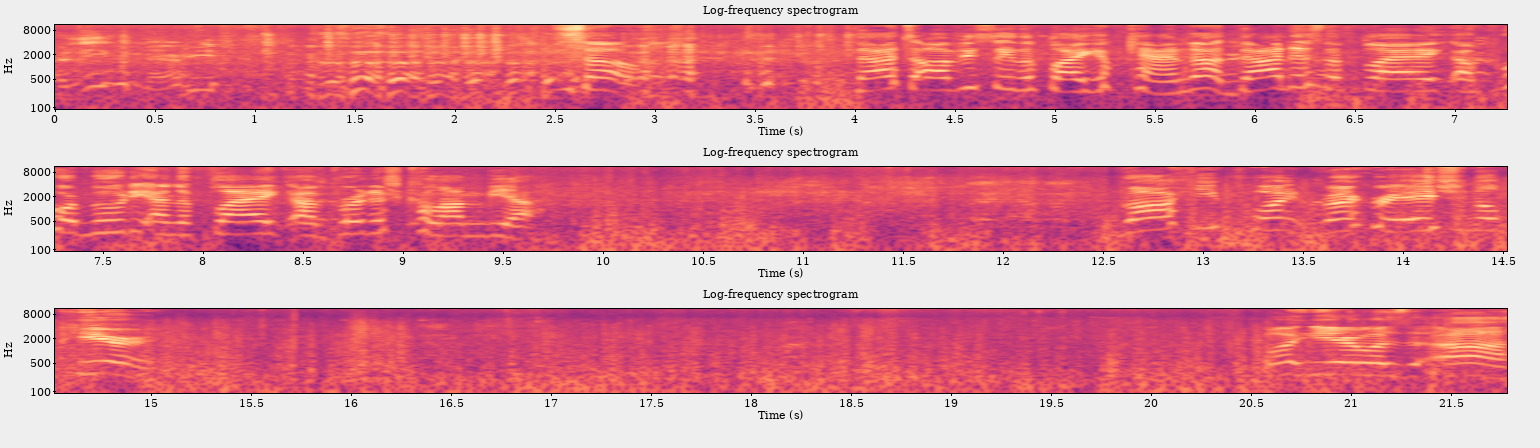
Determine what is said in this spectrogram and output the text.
Are they even married? So That's obviously the flag of Canada. That is the flag of Port Moody and the flag of British Columbia. Rocky Point Recreational Pier. What year was uh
